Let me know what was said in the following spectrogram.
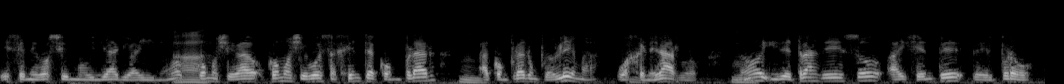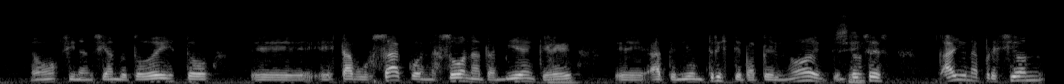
ese negocio inmobiliario ahí, ¿no? Ah. ¿Cómo, llegado, ¿Cómo llegó esa gente a comprar, mm. a comprar un problema o a mm. generarlo, ¿no? Mm. Y detrás de eso hay gente del PRO, ¿no? Financiando todo esto, eh, está Bursaco en la zona también, que eh, ha tenido un triste papel, ¿no? Entonces, hay una presión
